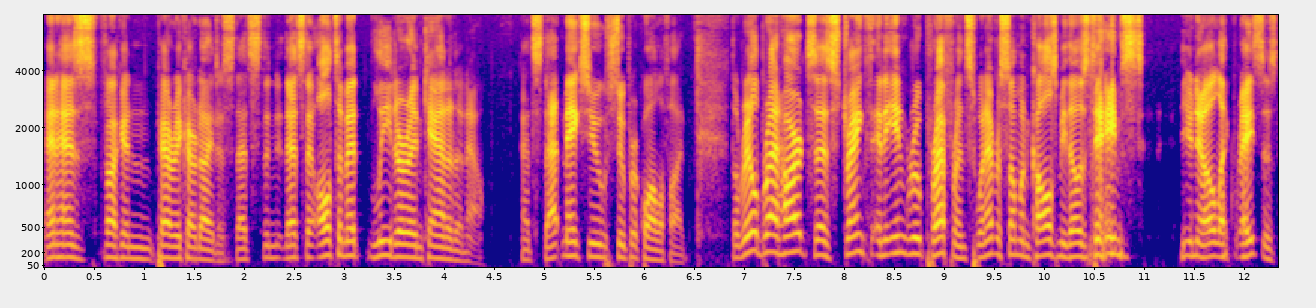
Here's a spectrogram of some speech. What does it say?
and has fucking pericarditis. That's the that's the ultimate leader in Canada now. That's that makes you super qualified. The real Bret Hart says strength and in-group preference. Whenever someone calls me those names, you know, like racist,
